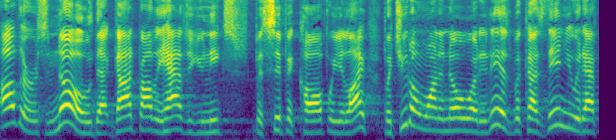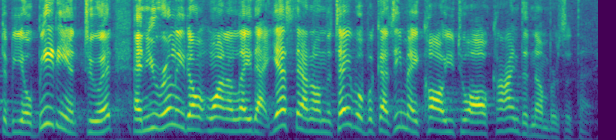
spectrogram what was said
Others know that God probably has a unique, specific call for your life, but you don't want to know what it is because then you would have to be obedient to it, and you really don't want to lay that yes down on the table because He may call you to all kinds of numbers of things.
